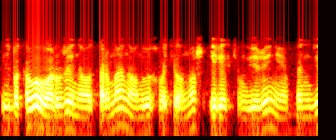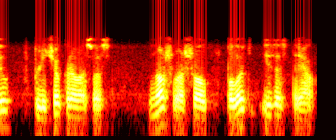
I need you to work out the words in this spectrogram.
Из бокового оружейного кармана он выхватил нож и резким движением вонзил в плечо кровососа. Нож вошел в плоть и застрял.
